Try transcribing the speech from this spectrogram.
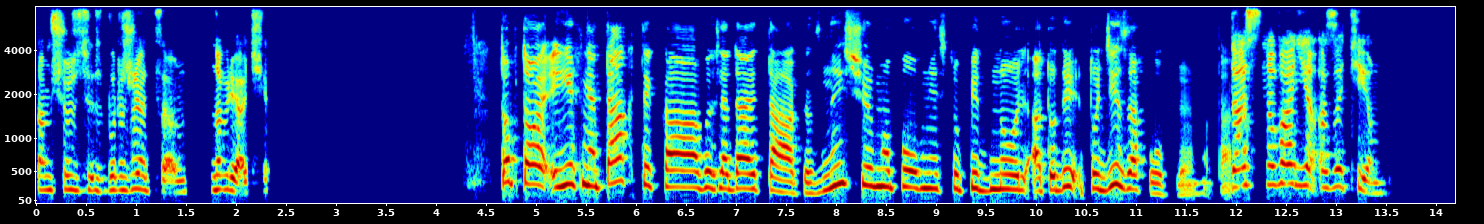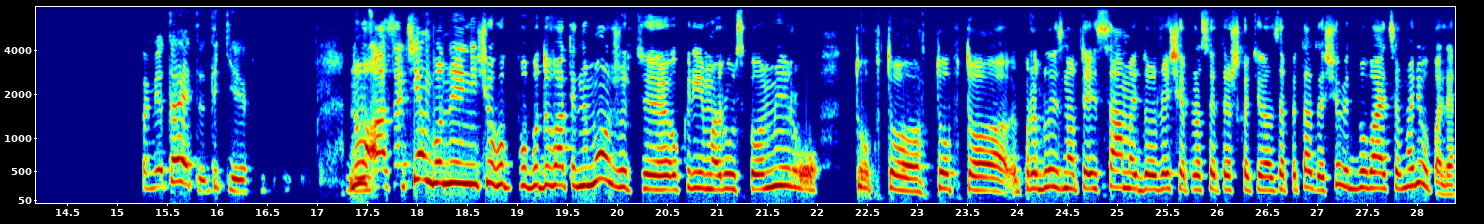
там щось збережеться, навряд чи. Тобто їхня тактика виглядає так: знищуємо повністю під нуль, а тоді, тоді захоплюємо. Так? До основання, а затем. Пам'ятаєте такі? Ну а затім вони нічого побудувати не можуть, е, окрім руського миру. Тобто, тобто приблизно той самий, до речі, про це теж хотіла запитати, що відбувається в Маріуполі.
